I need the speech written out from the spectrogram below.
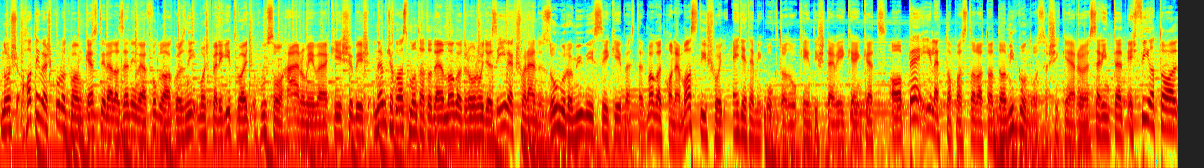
Nos, hat éves korodban kezdtél el a zenével foglalkozni, most pedig itt vagy 23 évvel később, és nem csak azt mondhatod el magadról, hogy az évek során zongora művészé képezted magad, hanem azt is, hogy egyetemi oktatóként is tevékenykedsz. A te élettapasztalataddal mit gondolsz a sikerről? Szerinted egy fiatal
